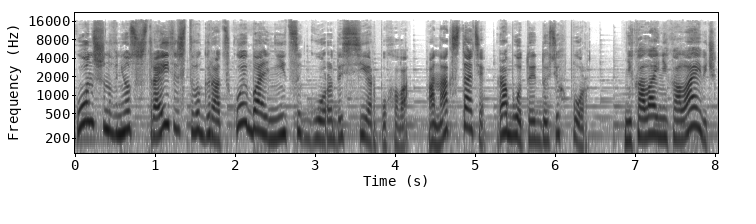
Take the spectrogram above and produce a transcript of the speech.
Коншин внес в строительство городской больницы города Серпухова. Она, кстати, работает до сих пор. Николай Николаевич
